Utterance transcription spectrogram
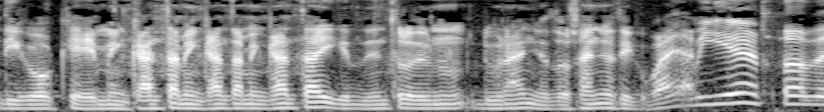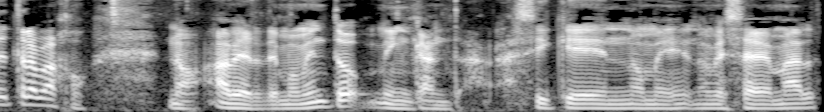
digo que me encanta, me encanta, me encanta y dentro de un, de un año, dos años digo, vaya mierda de trabajo. No, a ver, de momento me encanta. Así que no me, no me sabe mal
